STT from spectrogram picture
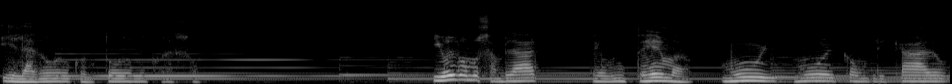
y la adoro con todo mi corazón. Y hoy vamos a hablar de un tema muy, muy complicado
